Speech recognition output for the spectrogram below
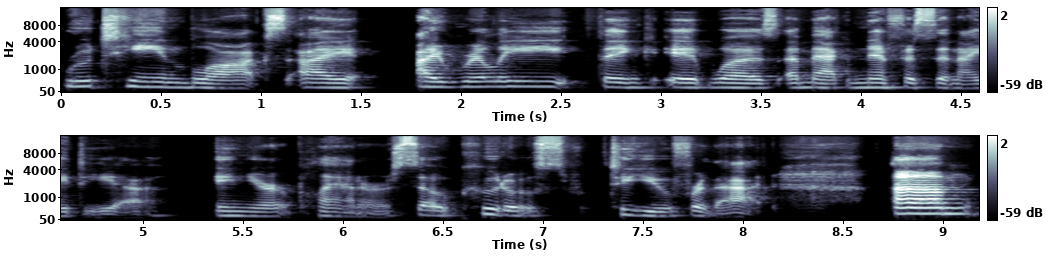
routine blocks. I I really think it was a magnificent idea in your planner. So kudos to you for that. Um,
